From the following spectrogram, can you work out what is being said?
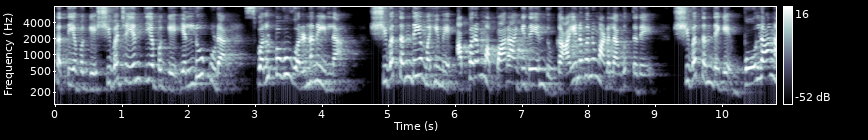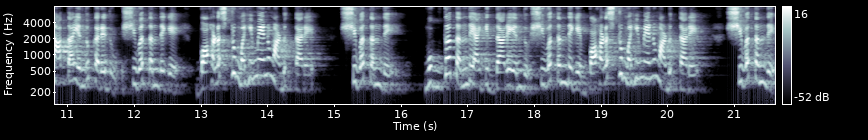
ಕಥೆಯ ಬಗ್ಗೆ ಶಿವ ಜಯಂತಿಯ ಬಗ್ಗೆ ಎಲ್ಲೂ ಕೂಡ ಸ್ವಲ್ಪವೂ ವರ್ಣನೆ ಇಲ್ಲ. ಶಿವತಂದೆಯ ಮಹಿಮೆ ಅಪರಂ ಅಪಾರ ಆಗಿದೆ ಎಂದು ಗಾಯನವನ್ನು ಮಾಡಲಾಗುತ್ತದೆ. ಶಿವತಂದೆಗೆ ಬೋಲಾನಾಥ ಎಂದು ಕರೆದು ಶಿವತಂದೆಗೆ ಬಹಳಷ್ಟು ಮಹಿಮೆಯನ್ನು ಮಾಡುತ್ತಾರೆ. ಶಿವತಂದೆ ಮುಗ್ಧ ತಂದೆಯಾಗಿದ್ದಾರೆ ಎಂದು ಶಿವತಂದೆಗೆ ಬಹಳಷ್ಟು ಮಹಿಮೆಯನ್ನು ಮಾಡುತ್ತಾರೆ. ಶಿವತಂದೆ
